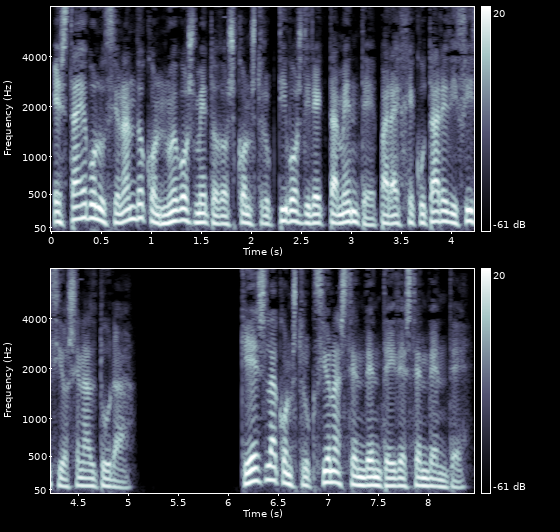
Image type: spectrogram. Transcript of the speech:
está evolucionando con nuevos métodos constructivos directamente para ejecutar edificios en altura. ¿Qué es la construcción ascendente y descendente?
